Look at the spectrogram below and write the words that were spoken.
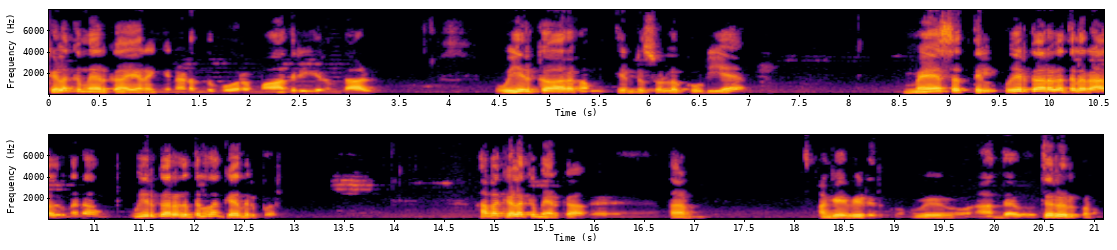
கிழக்கு மேற்கா இறங்கி நடந்து போற மாதிரி இருந்தால் உயிர்காரகம் என்று சொல்லக்கூடிய மேசத்தில் உயிர்காரகத்துல ராகு இருந்ததுன்னா உயிர்காரகத்துல தான் கேது இருப்பார். அப்ப கிழக்கு மேற்காக தான் அங்கே வீடு இருக்கும். அந்த தெரு இருக்கணும்.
